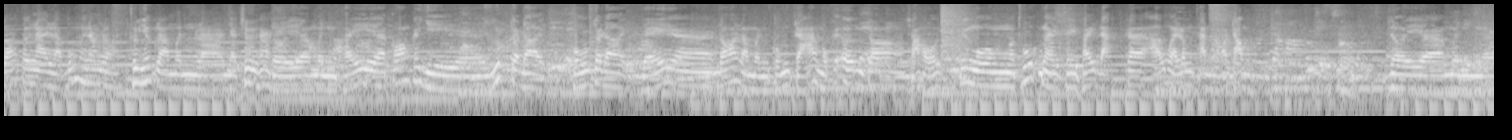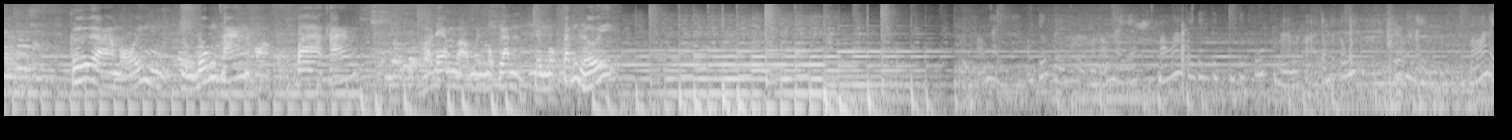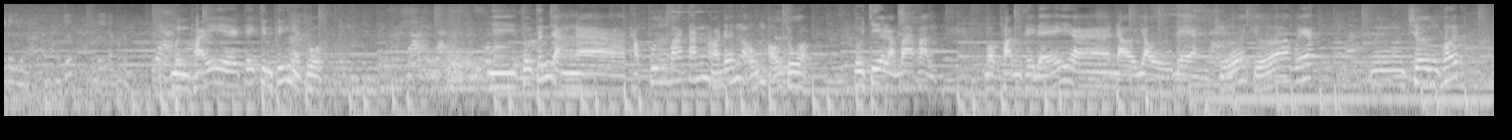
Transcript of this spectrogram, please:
đó, tới nay là 40 năm rồi. Thứ nhất là mình là nhà sư ha. Rồi à, mình phải à, có cái gì à, giúp cho đời, phụ cho đời để đó là mình cũng trả một cái ơn cho xã hội. Cái nguồn thuốc này thì phải đặt ở ngoài Long Thành, họ trồng. Rồi mình cứ mỗi 4 tháng hoặc 3 tháng họ đem vào mình một lần chừng một tấn rưỡi. Hổm này hôm trước đi không được mà hổm này á, bó cái cái cái cái, thuốc mà mà có ở trong cái túi. Thuốc này bó này đi được hôm trước đi đâu có được. Mình phải ờ, cái kinh phí nhà chùa. Vì tôi tính rằng à, thập phương bá tánh họ đến ủng hộ chùa tôi chia làm ba phần. Một phần thì để à, đào dầu đèn sửa chữa quét sơn phết.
